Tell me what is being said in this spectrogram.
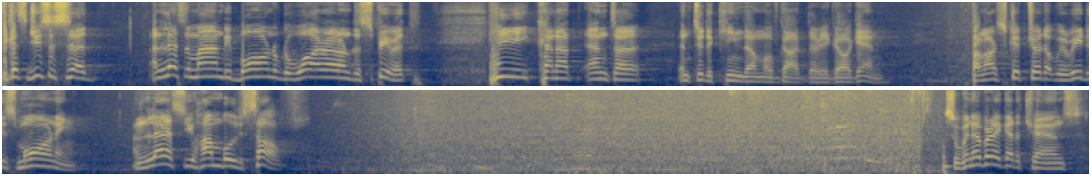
Because Jesus said, Unless a man be born of the water and the Spirit, he cannot enter into the kingdom of God. There you go again. From our scripture that we read this morning, unless you humble yourself, So whenever I get a chance,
